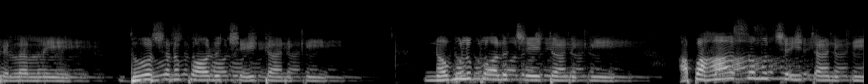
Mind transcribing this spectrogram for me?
పిల్లల్ని దోషణ పాలు చేయటానికి నవ్వులు పాలు చేయటానికి అపహాసము చేయటానికి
